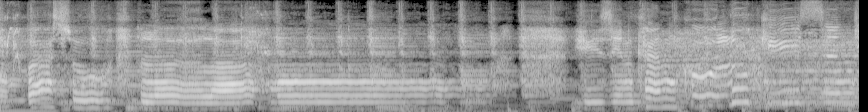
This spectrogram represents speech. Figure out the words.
Membasuh lelahmu. Izinkan ku lukis senja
